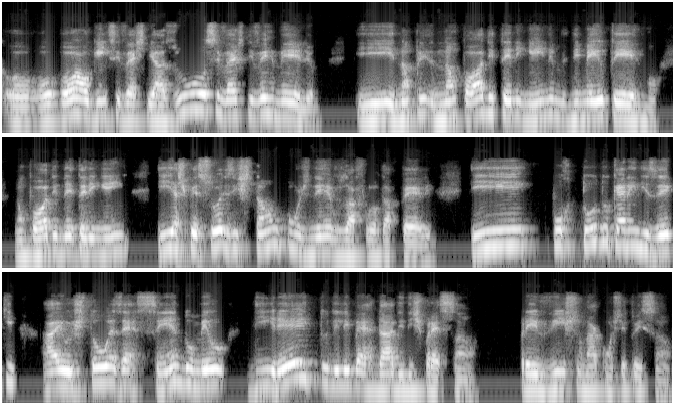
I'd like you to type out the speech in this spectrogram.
ou, ou, alguém se veste de azul ou se veste de vermelho e não, não pode ter ninguém de meio termo, não pode ter ninguém e as pessoas estão com os nervos à flor da pele e por tudo querem dizer que ah, eu estou exercendo o meu direito de liberdade de expressão previsto na Constituição.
